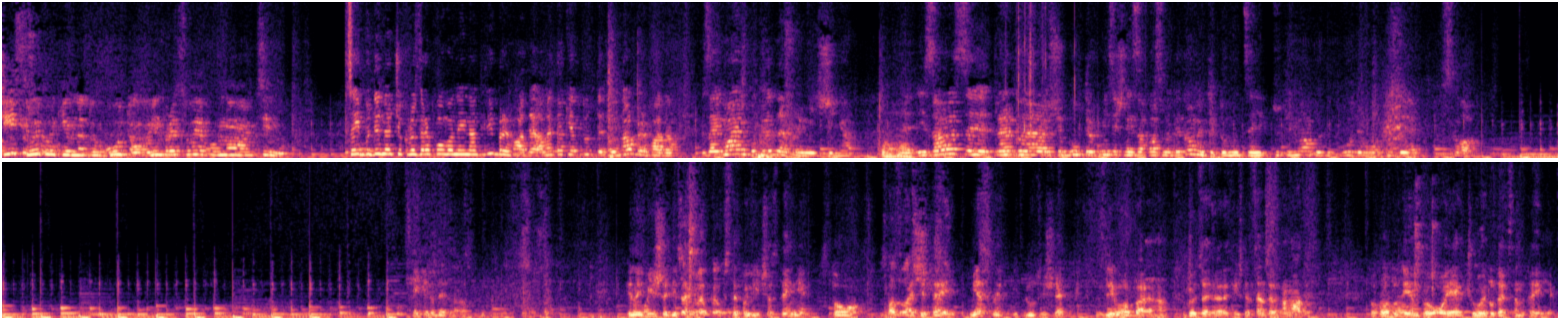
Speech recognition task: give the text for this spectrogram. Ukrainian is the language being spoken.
Шість викликів на добу, то він працює повноцінно. Цей будиночок розрахований на дві бригади, але так як тут одна бригада, займаємо поки одне приміщення. Е, І зараз е, треба, щоб був трьохмісячний запас медикаментів, тому цей, цю кімнату відводимо під е, склад. Скільки людей зараз? І найбільше дітей в степовій частині 125 дітей місних і плюс ще з лівого берега. Ну це географічний центр громади. Того тут і МПО, і чого і тут СНК є.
